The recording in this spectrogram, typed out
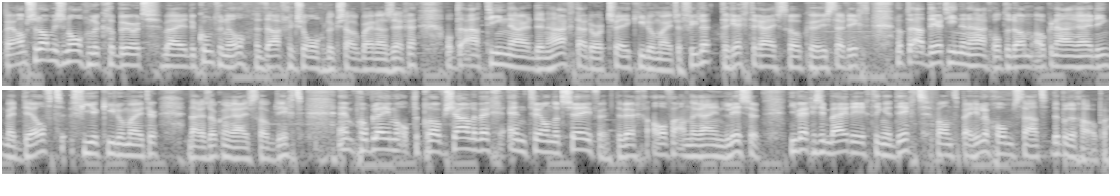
Bij Amsterdam is een ongeluk gebeurd bij de Koentunnel. Het dagelijkse ongeluk zou ik bijna zeggen. Op de A10 naar Den Haag, daardoor 2 kilometer file. De rechte rijstrook eh, is daar dicht. En op de A13 Den Haag-Rotterdam ook een aanrijding. Bij Delft 4 kilometer. Daar is ook een rijstrook dicht. En problemen op de Provinciale weg N207. De weg Alfa aan de Rijn-Lisse. Die weg is in beide richtingen dicht, want bij Hillegom staat de brug open.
